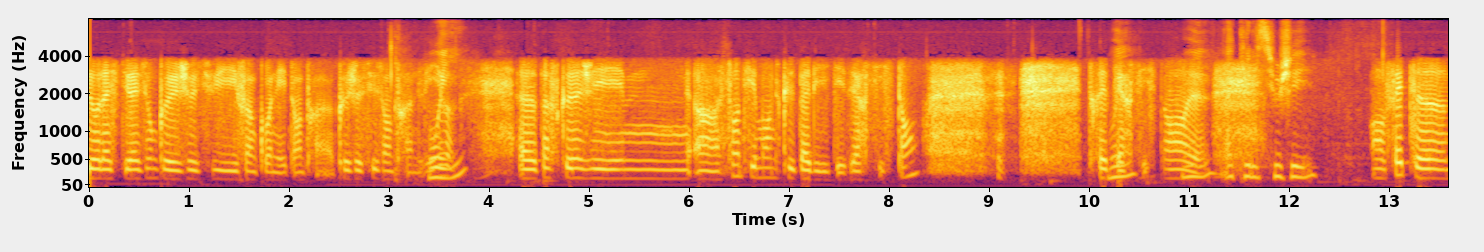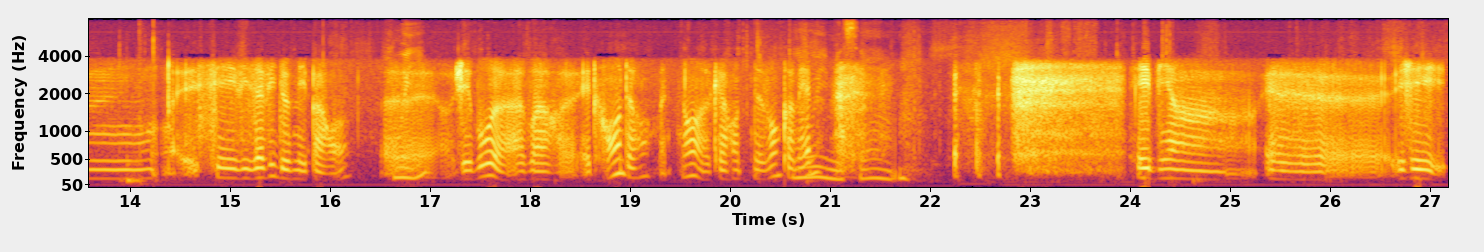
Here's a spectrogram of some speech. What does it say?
sur la situation que je suis enfin qu'on est en train que je suis en train de vivre Oui. Euh, parce que j'ai hum, un sentiment de culpabilité persistant très Oui. persistant euh. À quel sujet? En fait, euh, c'est vis-à-vis de mes parents. Euh, Oui. J'ai beau avoir être grande, hein, maintenant, à 49 ans quand même. Oui, mais ça. Eh bien, euh, j'ai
